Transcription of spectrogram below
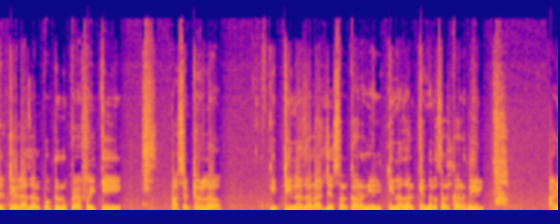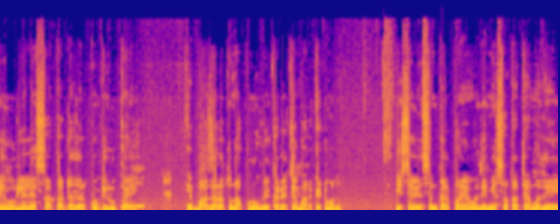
तर तेरा हजार कोटी रुपयापैकी असं ठरलं की तीन हजार राज्य सरकार देईल तीन हजार केंद्र सरकार देईल आणि उरलेले सात आठ हजार कोटी रुपये हे बाजारातून आपण उभे करायचे मार्केटमधून. ही सगळी संकल्पनेमध्ये मी स्वतः त्यामध्ये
